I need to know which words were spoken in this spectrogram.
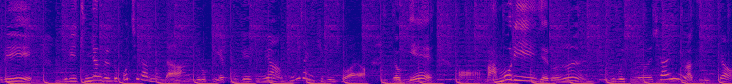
우리, 우리 중년들도 꽃이랍니다. 이렇게 예쁘게 해주면 굉장히 기분 좋아요. 여기에, 어, 마무리 재료는 여기 보시면 샤이니 왁스 있죠?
